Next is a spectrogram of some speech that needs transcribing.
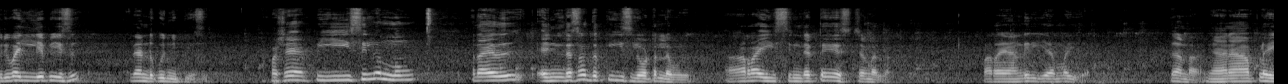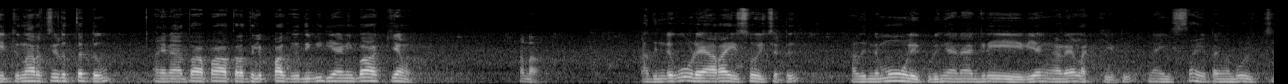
ഒരു വലിയ പീസ് രണ്ട് കുഞ്ഞു പീസ് പക്ഷേ പീസിലൊന്നും അതായത് എന്റെ ശ്രദ്ധ പീസിലോട്ടല്ല പോയി. ആ റൈസിന്റെ ടേസ്റ്റ് ഉണ്ടല്ലോ പറയാണ്ടിരിക്കാൻ വയ്യ. ഇതണ്ട ഞാൻ ആ പ്ലേറ്റ് നിറച്ചെടുത്തിട്ടും അതിനകത്ത് ആ പാത്രത്തിൽ പകുതി ബിരിയാണി ബാക്കിയാണ്. കണ്ട? അതിന്റെ കൂടെ ആ റൈസ് ഒഴിച്ചിട്ട് അതിന്റെ മുകളിൽ കൂടി ഞാൻ ആ ഗ്രേവി അങ്ങോട്ട് ഇളക്കിയിട്ട് നൈസായിട്ട് അങ്ങോട്ട് ഒഴിച്ച്.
